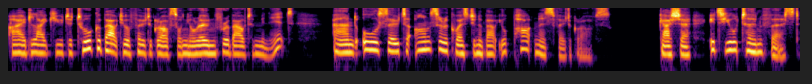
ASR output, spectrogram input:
I'd like you to talk about your photographs on your own for about a minute and also to answer a question about your partner's photographs. Kasia, it's your turn first.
